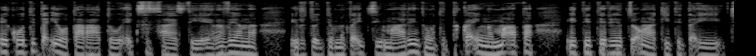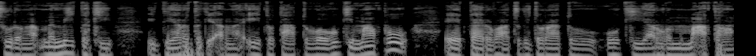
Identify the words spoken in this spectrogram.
e ko tētahi o tā rātou exercise te e rawe ana i roto i te mata iti mā rino te takainga maata i te tere atu anga ki tētahi tūranga mamihitaki i te arataki anga i to tātua huki māpu e tae rawa atu ki to rātou huki arorama maata.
